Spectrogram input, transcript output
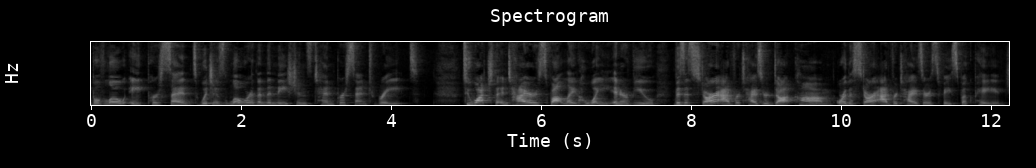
below 8%, which is lower than the nation's 10% rate. To watch the entire Spotlight Hawaii interview, visit staradvertiser.com or the Star Advertiser's Facebook page.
